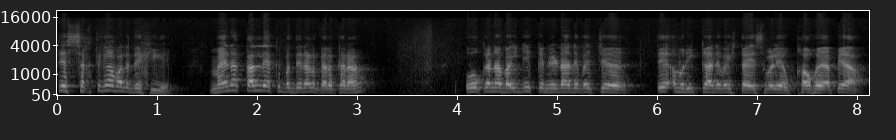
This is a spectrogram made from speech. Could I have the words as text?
ਤੇ ਸਖਤੀਆਂ ਵੱਲ ਦੇਖੀਏ। ਮੈਂ ਨਾ ਕੱਲ ਇੱਕ ਬੰਦੇ ਨਾਲ ਗੱਲ ਕਰਾਂ। ਉਹ ਕਹਿੰਦਾ ਬਾਈ ਜੀ ਕੈਨੇਡਾ ਦੇ ਵਿੱਚ ਤੇ ਅਮਰੀਕਾ ਦੇ ਵਿੱਚ ਤਾਂ ਇਸ ਵੇਲੇ ਔਖਾ ਹੋਇਆ ਪਿਆ।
